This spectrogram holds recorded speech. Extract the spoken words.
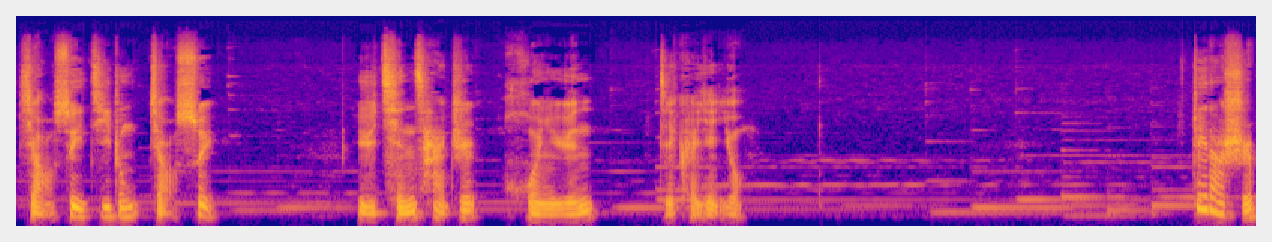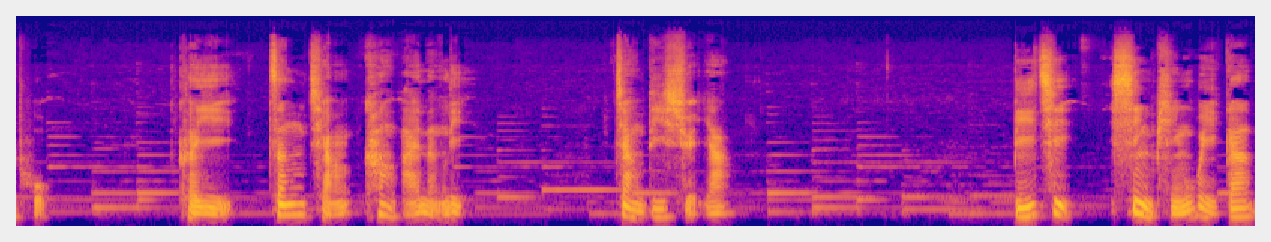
搅碎机中搅碎，与芹菜汁混匀即可饮用。这道食谱可以增强抗癌能力，降低血压。鼻涕性平味甘，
